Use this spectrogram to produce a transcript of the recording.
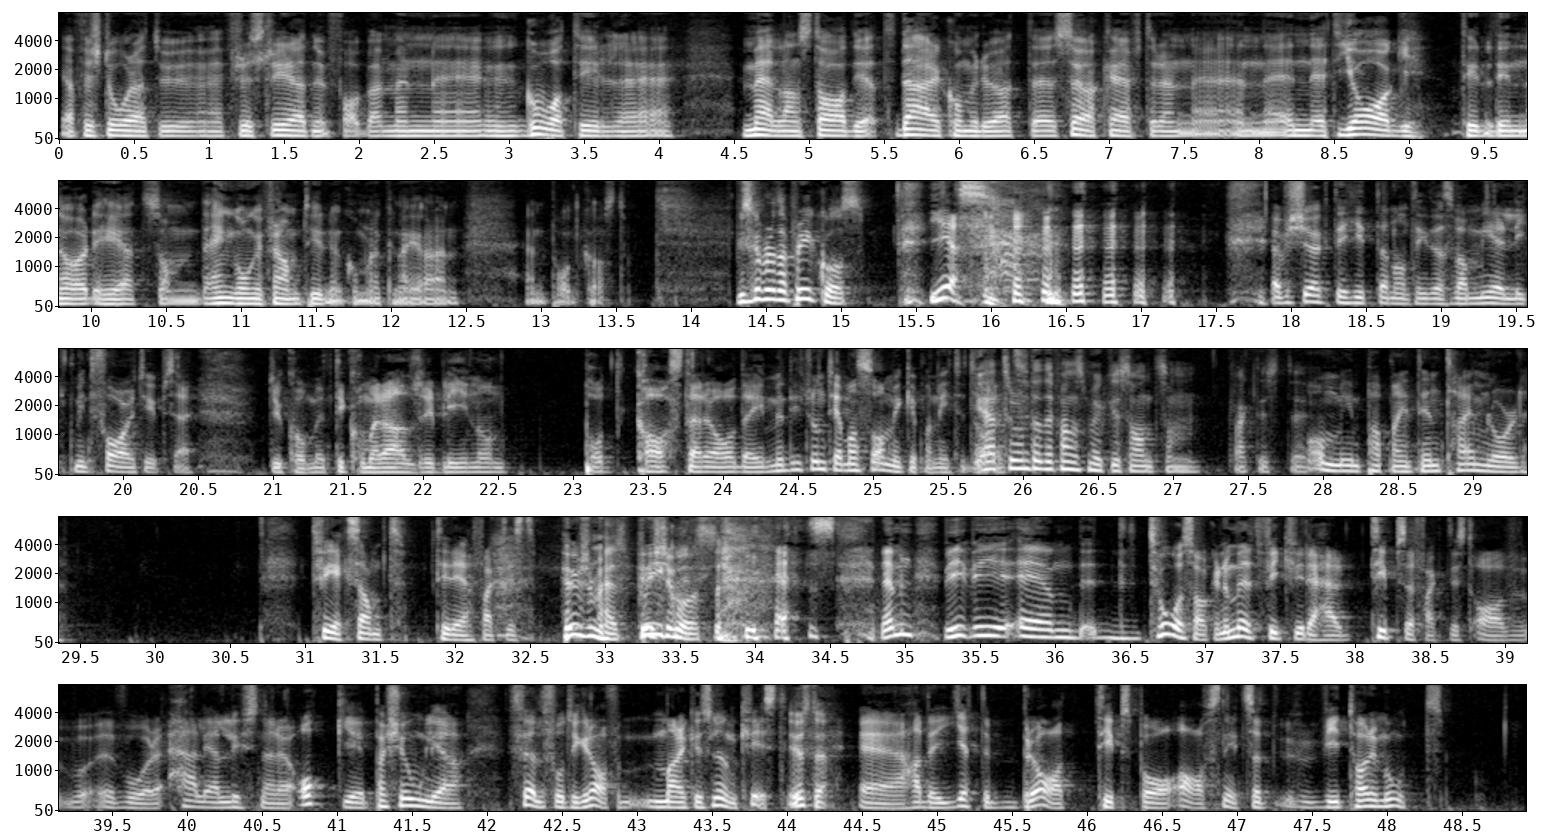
jag förstår att du är frustrerad nu Fabian, men eh, gå till mellanstadiet. Där kommer du att söka efter en, en, en, ett jag till din nördighet som en gång i framtiden kommer att kunna göra en, en podcast. Vi ska prata prequels. Yes! jag försökte hitta någonting som var mer likt mitt far, typ så här. Du kommer, det kommer aldrig bli någon podcastare av dig, men det tror inte jag man sa mycket på 90-talet. Jag tror inte att det fanns mycket sånt som faktiskt... Eh, Om min pappa inte är en Time Lord. Tveksamt till det faktiskt. hur som helst, prequels. yes. Nej, men vi, vi, d- två saker. Nummer ett fick vi det här tipset faktiskt av vår härliga lyssnare och eh, personliga följdfotograf Marcus Lundqvist. Just. Eh, hade jättebra tips på avsnitt, så vi tar emot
